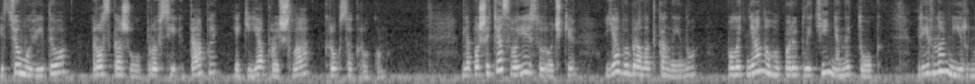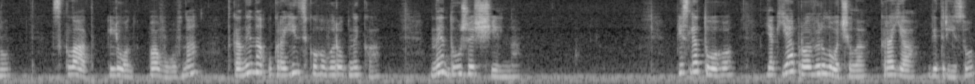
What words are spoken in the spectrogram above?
І в цьому відео розкажу про всі етапи, які я пройшла крок за кроком. Для пошиття своєї сорочки я вибрала тканину полотняного переплетіння ниток, рівномірну, склад льон бавовна, тканина українського виробника, не дуже щільна. Після того, як я проверлочила края відрізу,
